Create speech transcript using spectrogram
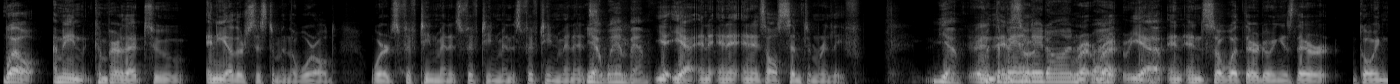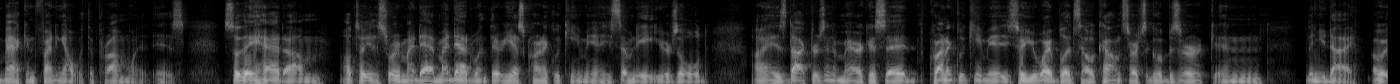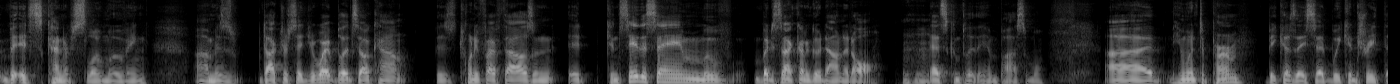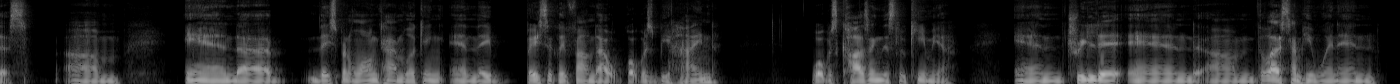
well, I mean, compare that to any other system in the world where it's 15 minutes, 15 minutes, 15 minutes. Yeah, wham bam. Yeah, yeah, and and, it, and it's all symptom relief. Yeah, And- the and band-aid on. Right, Right, right, yeah. And and so what they're doing is they're going back and finding out what the problem is. So they had um I'll tell you the story of my dad. My dad went there. He has chronic leukemia. He's 78 years old. Uh, his doctors in America said chronic leukemia, so your white blood cell count starts to go berserk and then you die. Oh, but it's kind of slow moving. Um, his doctor said your white blood cell count is 25,000. It can stay the same, move, but it's not going to go down at all. Mhm. That's completely impossible. Uh, he went to Perm because they said we can treat this. Um, and uh, they spent a long time looking and they basically found out what was behind what was causing this leukemia and treated it. And um, the last time he went in,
